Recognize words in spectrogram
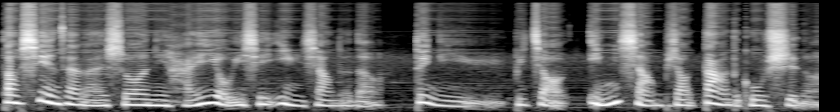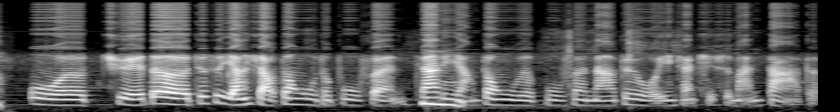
到现在来说，你还有一些印象的呢？对你比较影响比较大的故事呢？我觉得就是养小动物的部分，家里养动物的部分呢，对我影响其实蛮大的。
